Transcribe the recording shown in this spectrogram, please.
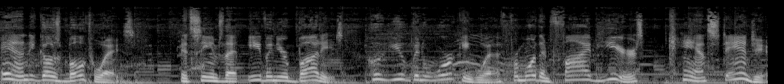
And it goes both ways. It seems that even your buddies, who you've been working with for more than five years, can't stand you.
